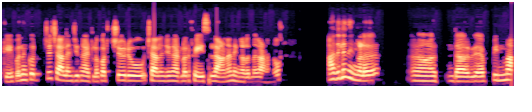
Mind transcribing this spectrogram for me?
ഓക്കെ ഇപ്പം നിങ്ങൾക്ക് കുറച്ച് ചാലഞ്ചിങ് ആയിട്ടുള്ള കുറച്ചൊരു ചാലഞ്ചിങ് ആയിട്ടുള്ള ഒരു ഫേസിലാണ് നിങ്ങളെന്ന് കാണുന്നു. അതിൽ നിങ്ങൾ എന്താ പറയുക പിന്മാ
